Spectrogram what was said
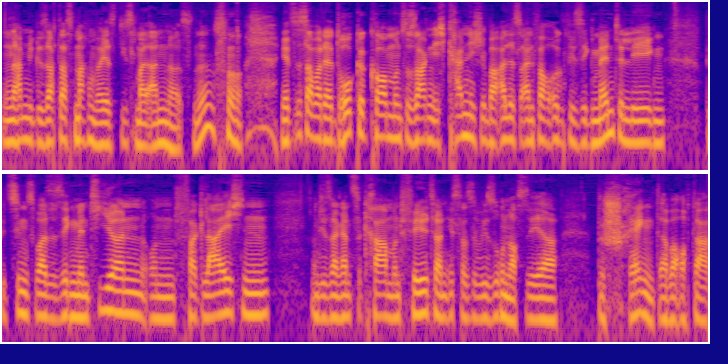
Und dann haben die gesagt, das machen wir jetzt diesmal anders. Ne? So. Jetzt ist aber der Druck gekommen und zu sagen, ich kann nicht über alles einfach irgendwie Segmente legen, beziehungsweise segmentieren und vergleichen und dieser ganze Kram und Filtern ist da sowieso noch sehr beschränkt, aber auch da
